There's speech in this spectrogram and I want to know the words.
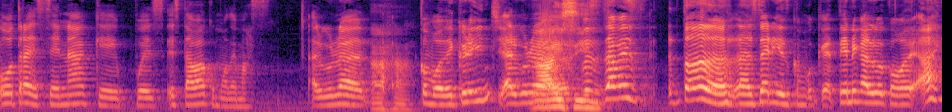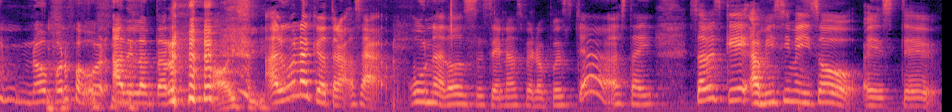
otra escena que pues estaba como de más. Alguna Ajá. como de cringe, alguna Ay, sí. pues sabes, todas las series como que tienen algo como de, ay, no, por favor, adelantar. Ay, sí. Alguna que otra, o sea, una, dos escenas, pero pues ya, hasta ahí. ¿Sabes qué? A mí sí me hizo, este,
